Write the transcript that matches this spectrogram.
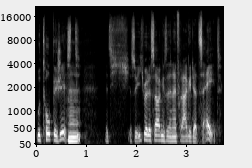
utopisch ist. Mhm. Also ich würde sagen, es ist eine Frage der Zeit,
